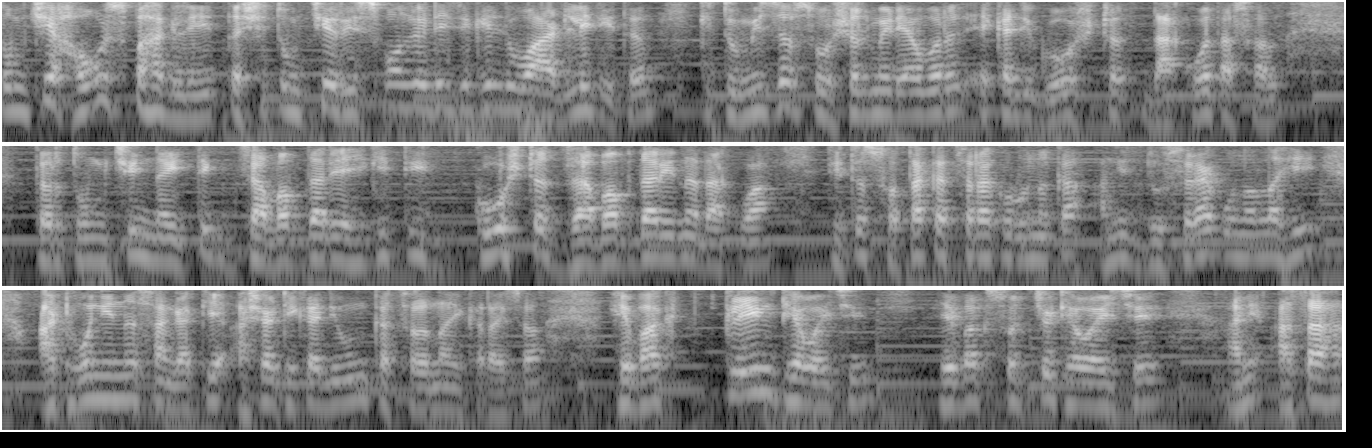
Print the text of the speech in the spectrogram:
तुमची हौस भागली तशी तुमची रिस्पॉन्सिबिलिटी देखील वाढली तिथं की तुम्ही जर सोशल मीडियावर एखादी गोष्ट दाखवत असाल तर तुमची नैतिक जबाबदारी आहे की ती गोष्ट जबाबदारीनं दाखवा. तिथं स्वतः कचरा करू नका आणि दुसऱ्या कोणालाही आठवणीनं सांगा की अशा ठिकाणी येऊन कचरा नाही करायचा. हे भाग क्लीन ठेवायचे हे भाग स्वच्छ ठेवायचे आणि आता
